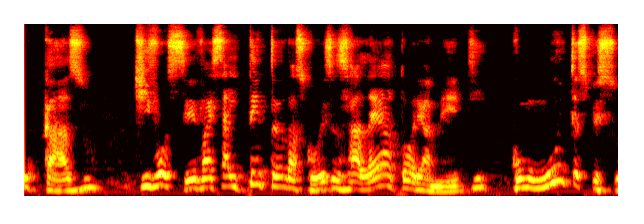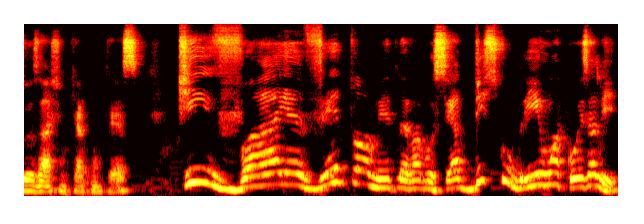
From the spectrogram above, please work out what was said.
o caso que você vai sair tentando as coisas aleatoriamente, como muitas pessoas acham que acontece, que vai eventualmente levar você a descobrir uma coisa ali.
